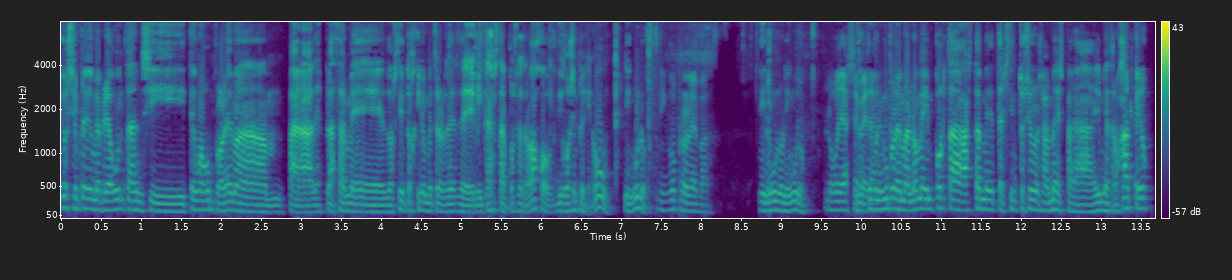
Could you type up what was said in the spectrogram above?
Yo siempre que me preguntan si tengo algún problema para desplazarme 200 kilómetros desde mi casa hasta el puesto de trabajo, digo siempre que no, ninguno, Ningún problema. ninguno, ninguno. Luego ya se no verá. tengo ningún problema, no me importa gastarme 300 euros al mes para irme a trajocar, pero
